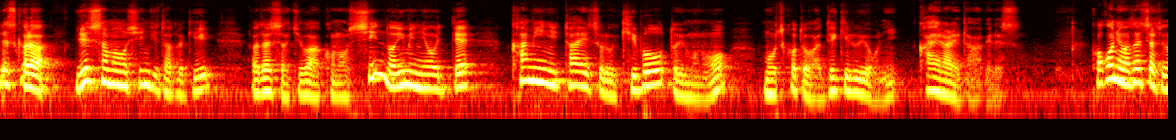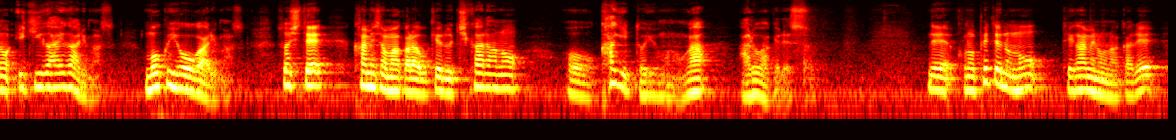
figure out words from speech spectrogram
ですからイエス様を信じた時私たちはこの真の意味において神に対する希望というものを持つことができるように変えられたわけです。ここに私たちの生きがいがあります。目標があります。そして神様から受ける力の鍵というものがあるわけです。でこのペテロの手紙の中で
